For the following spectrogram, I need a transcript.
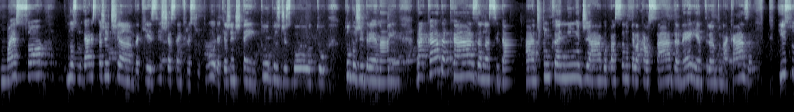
não é só nos lugares que a gente anda, que existe essa infraestrutura, que a gente tem tubos de esgoto, tubos de drenagem, para cada casa na cidade, um caninho de água passando pela calçada né, e entrando na casa, isso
